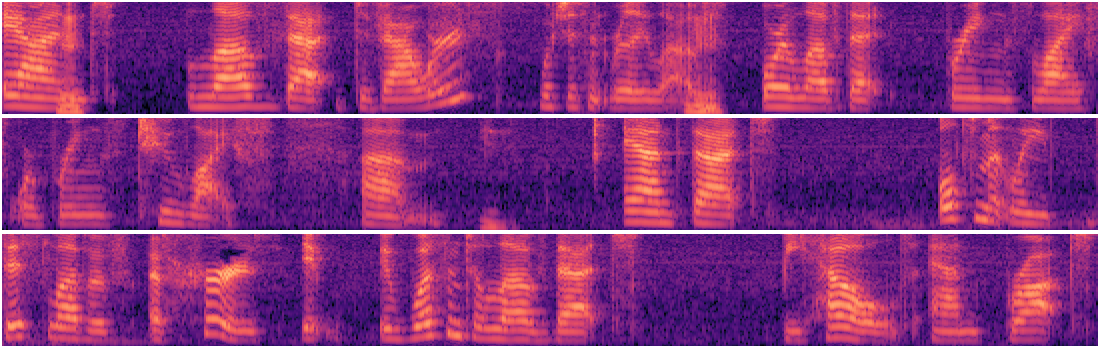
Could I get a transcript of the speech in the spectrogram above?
and mm. Love that devours, which isn't really love, mm. or love that brings life or brings to life. Um, mm. And that ultimately, this love of, of hers, it, it wasn't a love that beheld and brought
